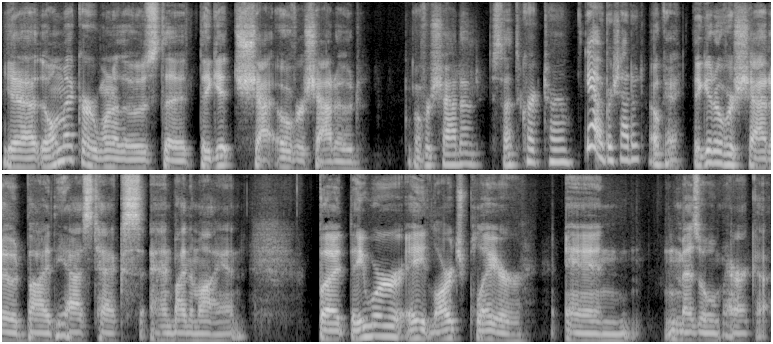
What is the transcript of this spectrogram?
Yeah, the Olmec are one of those that they get shat overshadowed. Overshadowed? Is that the correct term? Yeah, overshadowed. Okay. They get overshadowed by the Aztecs and by the Mayan. But they were a large player in Mesoamerica.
